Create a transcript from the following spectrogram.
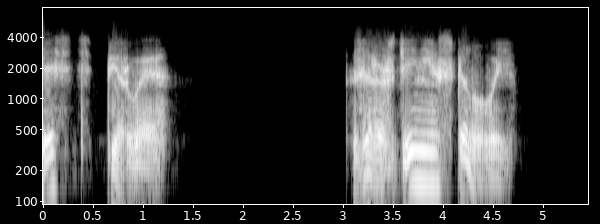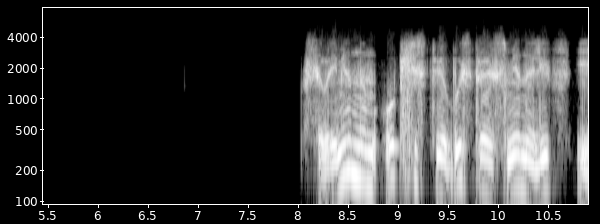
Часть первая. Зарождение столовой. В современном обществе быстрая смена лиц и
